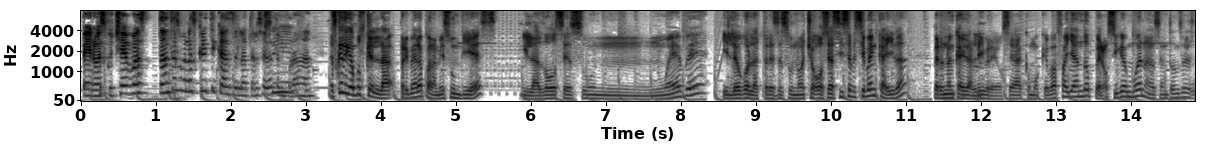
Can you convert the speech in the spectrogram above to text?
pero escuché bastantes buenas críticas de la tercera Sí. temporada. Es que digamos que la primera para mí es un 10 y la 2 es un 9 y luego la 3 es un 8. O sea, sí, se, sí va en caída, pero no en caída libre. O sea, como que va fallando, pero siguen buenas. Entonces,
